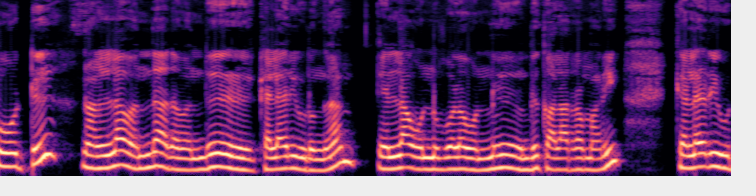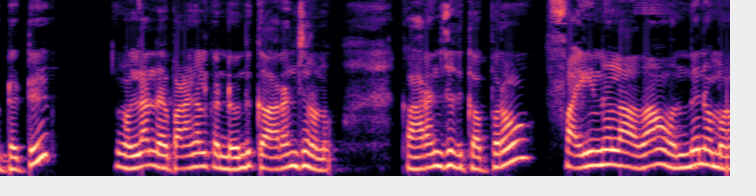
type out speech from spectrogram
போட்டு நல்லா வந்து அதை வந்து கிளறி விடுங்க. எல்லாம் ஒன்று போல் ஒன்று வந்து கலர்ற மாதிரி கிளறி விட்டுட்டு நல்லா அந்த பனங்கள் கண்டு வந்து கரைஞ்சிடணும். கரைஞ்சதுக்கப்புறம் ஃபைனலாக தான் வந்து நம்ம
